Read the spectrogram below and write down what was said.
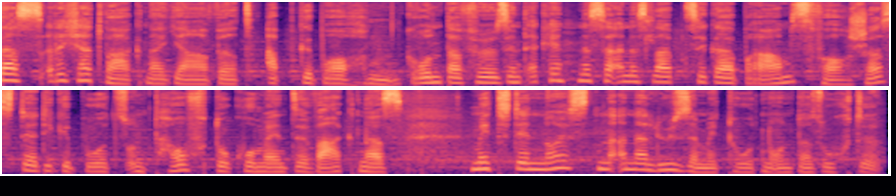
Das Richard Wagner-Jahr wird abgebrochen. Grund dafür sind Erkenntnisse eines Leipziger Brahms-Forschers, der die Geburts- und Taufdokumente Wagners mit den neuesten Analysemethoden untersuchte.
